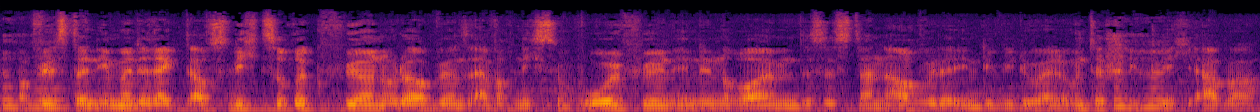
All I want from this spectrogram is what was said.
Mhm. Ob wir es dann immer direkt aufs Licht zurückführen oder ob wir uns einfach nicht so wohlfühlen in den Räumen, das ist dann auch wieder individuell unterschiedlich, mhm. aber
